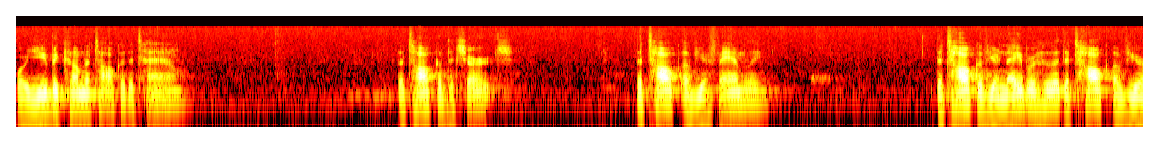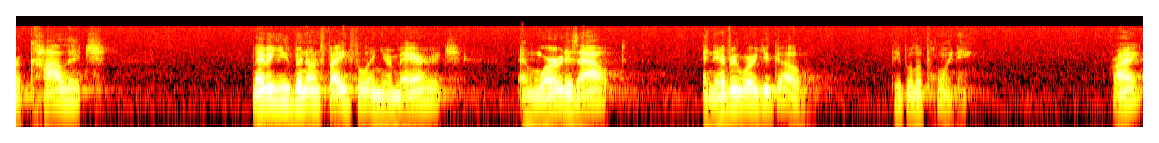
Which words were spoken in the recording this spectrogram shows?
or you become the talk of the town? the talk of the church, the talk of your family, the talk of your neighborhood, the talk of your college. Maybe you've been unfaithful in your marriage and word is out, and everywhere you go, people are pointing. Right?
